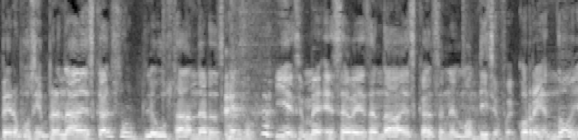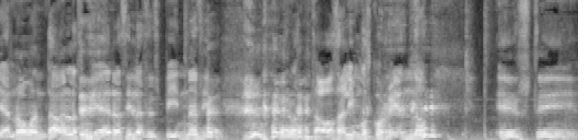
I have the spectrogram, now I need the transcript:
pero pues siempre andaba descalzo, le gustaba andar descalzo. Y ese me- esa vez andaba descalzo en el monte y se fue corriendo, ya no aguantaban las piedras y las espinas, y, pero todos salimos corriendo. Este,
